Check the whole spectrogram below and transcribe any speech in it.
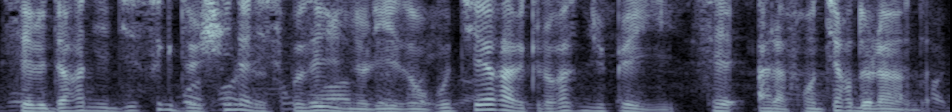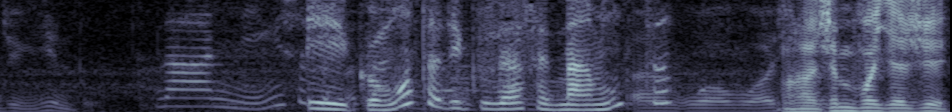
C'est le dernier district de Chine à disposer d'une liaison routière avec le reste du pays. C'est à la frontière de l'Inde. Et comment t'as découvert cette marmite? Ah, J'aime voyager.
